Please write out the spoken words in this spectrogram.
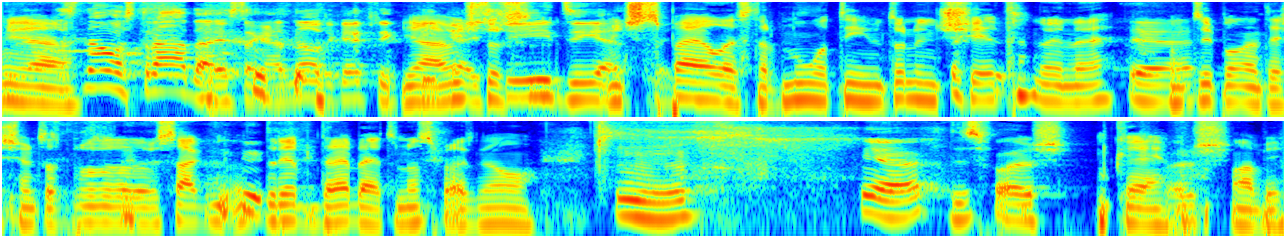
tas nav strādājis. tā kā Nav tik efektīvi. Jā, tikai viņš tur viņš spēlē starp notīm, tur viņš šeit, vai ne? Jā. Un cipelnētiešiem tas sāk dreb, drebēt un uzsprāgt galvu. jā, tas forši. Ok, labi.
